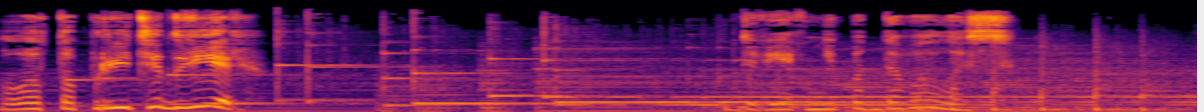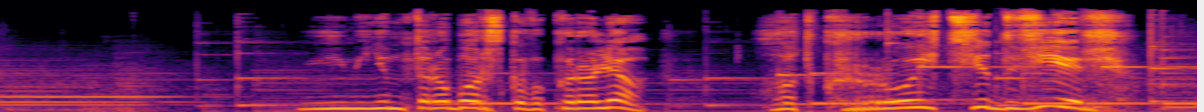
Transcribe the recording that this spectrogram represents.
отоприте дверь!» Дверь не поддавалась. «Именем Тарабарского короля откройте дверь!»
